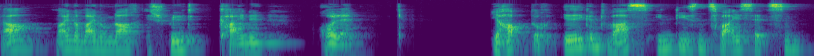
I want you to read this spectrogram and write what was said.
Ja, meiner Meinung nach, es spielt keine Rolle. Ihr habt doch irgendwas in diesen zwei Sätzen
